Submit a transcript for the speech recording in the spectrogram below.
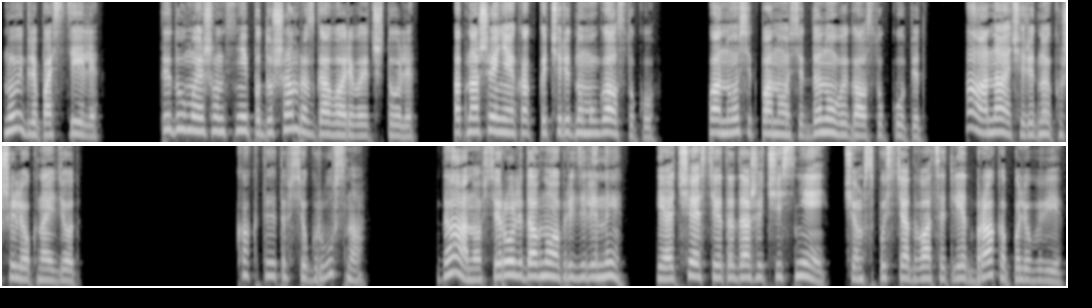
Ну и для постели. Ты думаешь, он с ней по душам разговаривает, что ли? Отношение как к очередному галстуку. Поносит, поносит, да новый галстук купит. А она очередной кошелек найдет. Как-то это все грустно. Да, но все роли давно определены. И отчасти это даже честней, чем спустя 20 лет брака по любви,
